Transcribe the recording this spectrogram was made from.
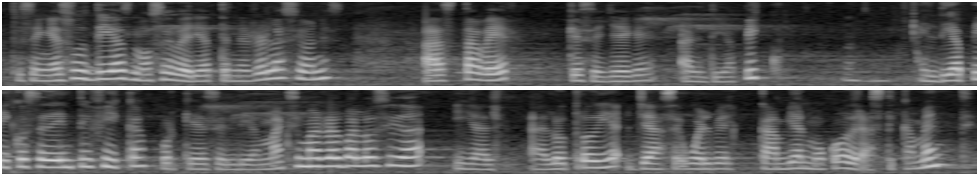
Entonces en esos días no se debería tener relaciones hasta ver que se llegue al día pico. El día pico se identifica porque es el día máxima resbalosidad y al, otro día ya se vuelve, cambia el moco drásticamente.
